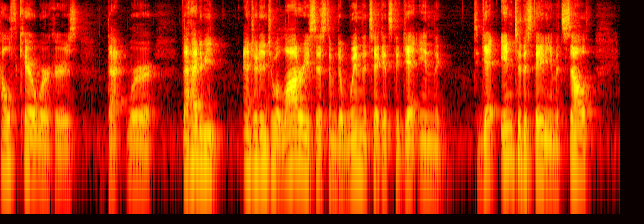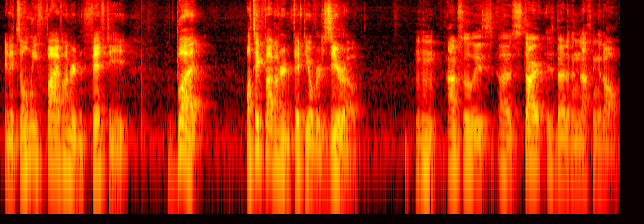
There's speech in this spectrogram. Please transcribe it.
healthcare workers that were that had to be entered into a lottery system to win the tickets to get in the to get into the stadium itself and it's only 550 but I'll take 550 over 0 Mm-hmm. Absolutely. Uh, start is better than nothing at all.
